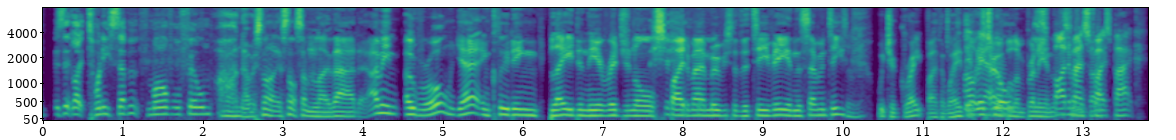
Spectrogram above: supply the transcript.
Is it like 27th Marvel film? Oh no, it's not. It's not something like that. I mean, overall, yeah, including Blade and the original Spider-Man movies for the TV in the seventies, which are great, by the way. They're Oh, yeah. terrible and brilliant. Spider-Man same time. Strikes Back,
